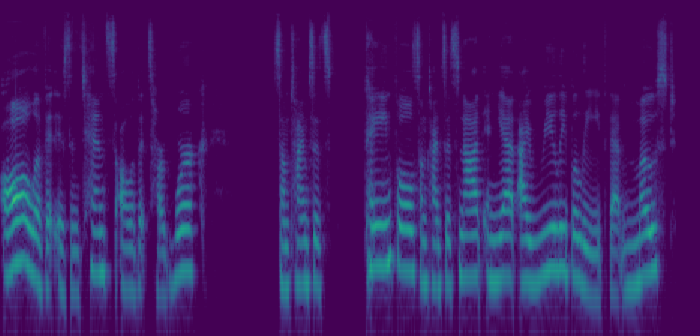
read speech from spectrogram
all of it is intense, all of it's hard work. Sometimes it's painful, sometimes it's not. And yet, I really believe that most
